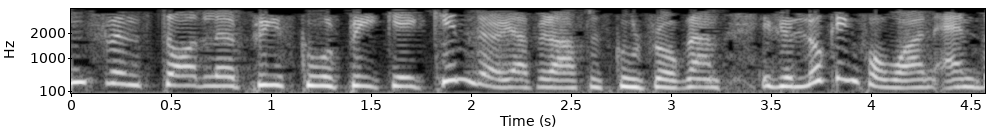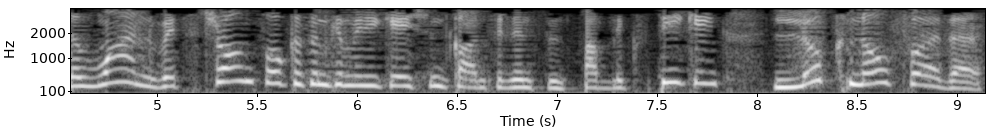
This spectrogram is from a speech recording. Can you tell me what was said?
infants toddler pre school pre K kinder या फिर after school program if you looking for one and the one with strong focus on communication confidence in public speaking look no further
